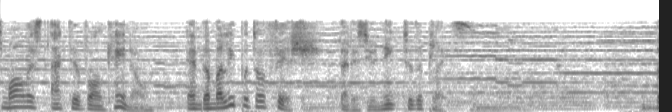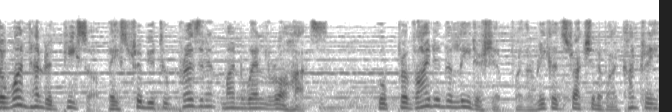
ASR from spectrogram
smallest active volcano, and the Maliputo fish that is unique to the place. The 100 peso pays tribute to President Manuel Rojas, who provided the leadership for the reconstruction of our country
